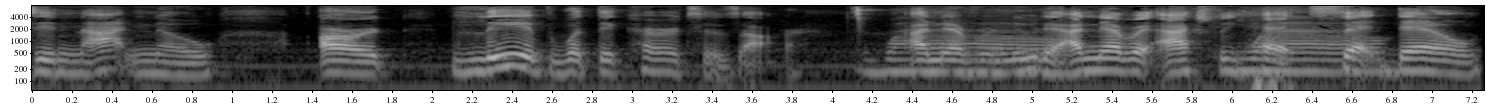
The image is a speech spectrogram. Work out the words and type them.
did not know are lived what their characters are. I never knew that. I never actually Wow. had sat down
